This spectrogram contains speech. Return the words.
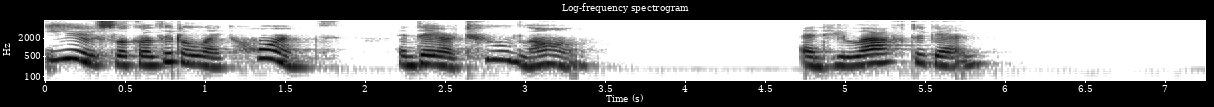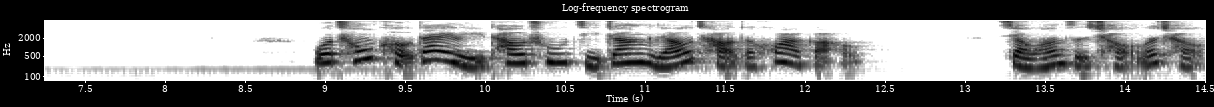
ears look a little like horns, and they are too long. And he laughed again. 我从口袋里掏出几张潦草的画稿，小王子瞅了瞅，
